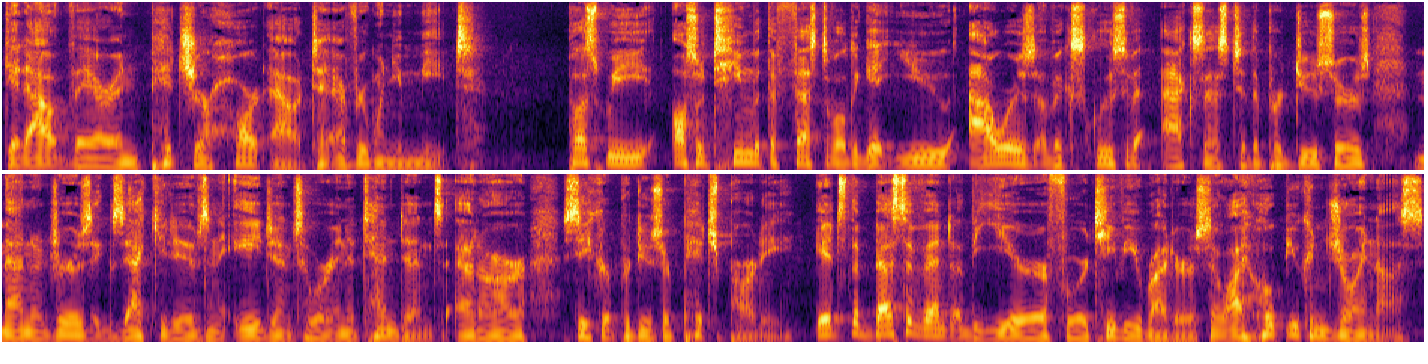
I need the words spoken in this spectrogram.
get out there, and pitch your heart out to everyone you meet. Plus, we also team with the festival to get you hours of exclusive access to the producers, managers, executives, and agents who are in attendance at our secret producer pitch party. It's the best event of the year for TV writers, so I hope you can join us.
